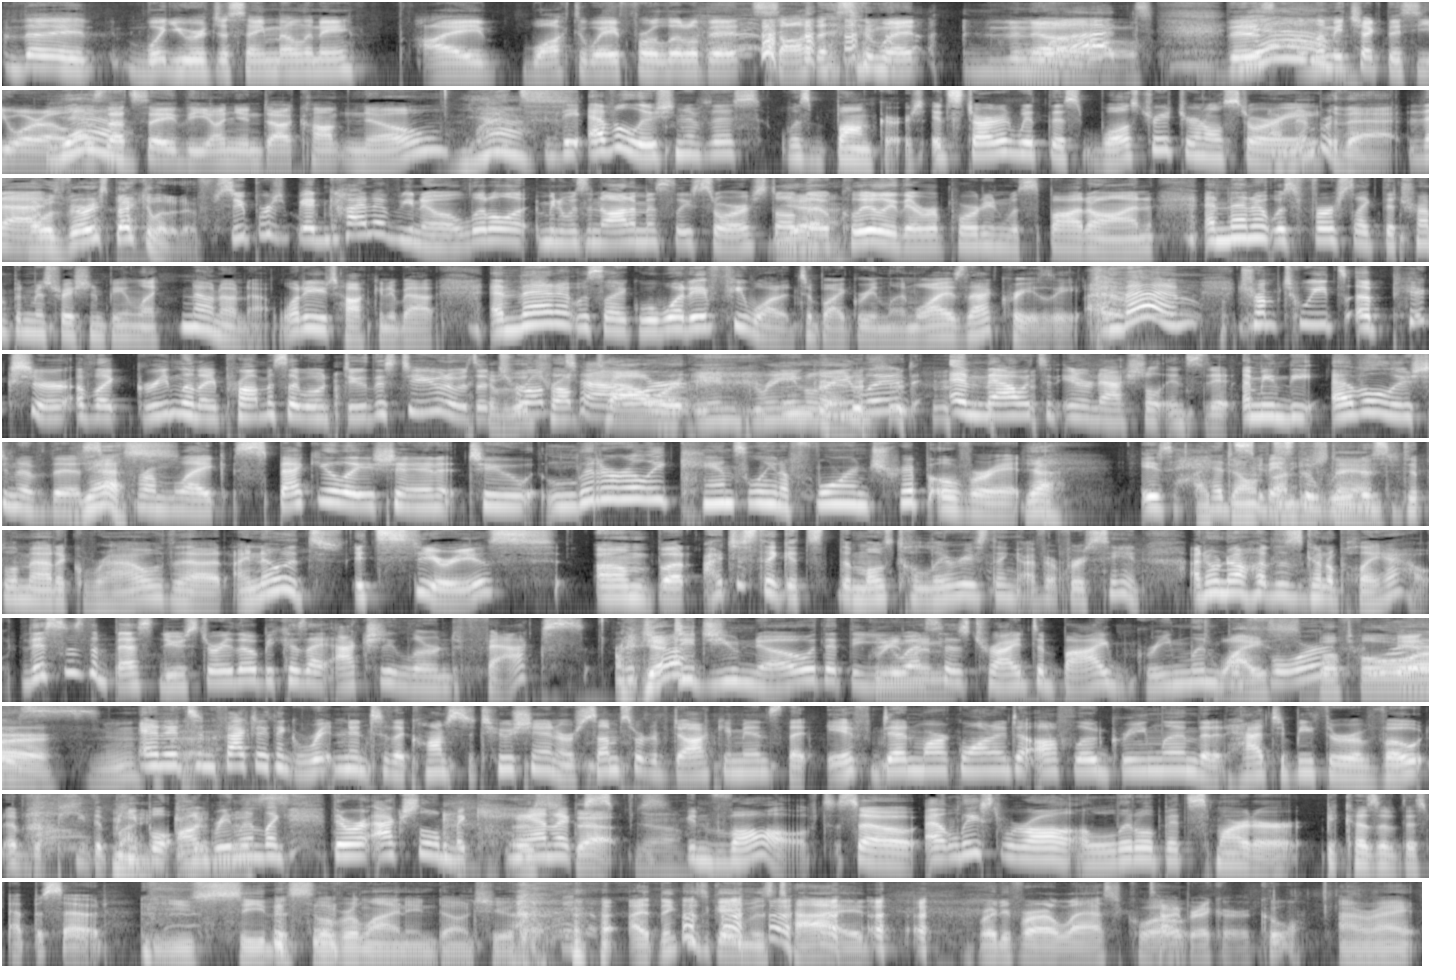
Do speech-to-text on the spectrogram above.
The what you were just saying, Melanie. I walked away for a little bit, saw this, and went, "No, What? This. Yeah. Let me check this URL. Yeah. Does that say theonion.com? No. Yeah. The evolution of this was bonkers. It started with this Wall Street Journal story. I remember that. That, was very speculative. super and kind of you know a little. I mean, it was anonymously sourced, although Yeah. clearly their reporting was spot on. And then it was first like the Trump administration being like, "No, no, no, what are you talking about?" And then it was like, "Well, what if he wanted to buy Greenland? Why is that crazy?" And then Trump tweets a picture of like Greenland. I promise I won't do this to you. And it was a, It was a Trump, Trump tower, tower in Greenland. Greenland, and now it's an international incident. I mean, the evolution of this Yes. from like speculation to literally canceling a foreign trip over it. Yeah. Is I don't spinning. It's the weirdest diplomatic row that I know it's it's serious, um, but I just think it's the most hilarious thing I've ever seen. I don't know how this is going to play out. This is the best news story though because I actually learned facts. Which, Yeah. Did you know that the U.S. Has tried to buy Greenland Twice before? before. Twice. And it's in fact I think written into the Constitution or some sort of documents that if Denmark wanted to offload Greenland, that it had to be through a vote of the pe- the people on Greenland. Like there were actual mechanics steps. Yeah. involved. So at least we're all a little bit smarter because of this episode. You see the silver lining, don't you? I think this game is tied. Ready for our last quote? Tiebreaker, cool. All right.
